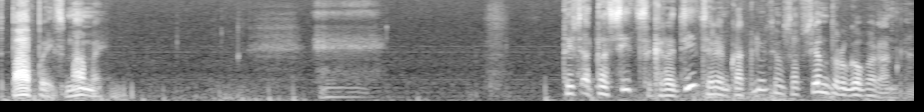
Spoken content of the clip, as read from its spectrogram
С папой, с мамой. Э, то есть относиться к родителям как к людям совсем другого ранга.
